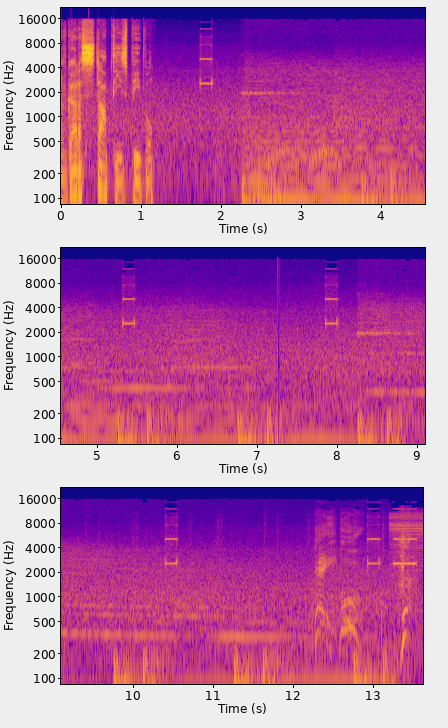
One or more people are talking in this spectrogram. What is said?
I've got to stop these people. Hey, move!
